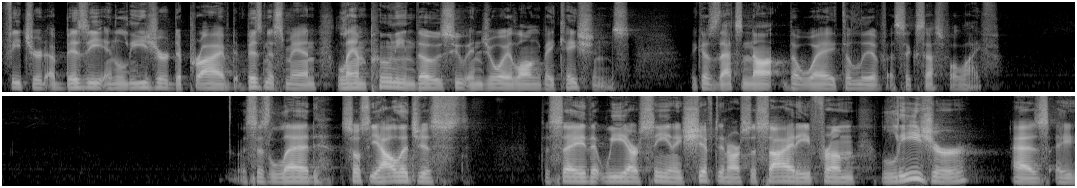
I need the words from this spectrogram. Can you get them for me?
featured a busy and leisure deprived businessman lampooning those who enjoy long vacations because that's not the way to live a successful life. This has led sociologists to say that we are seeing a shift in our society from leisure as a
